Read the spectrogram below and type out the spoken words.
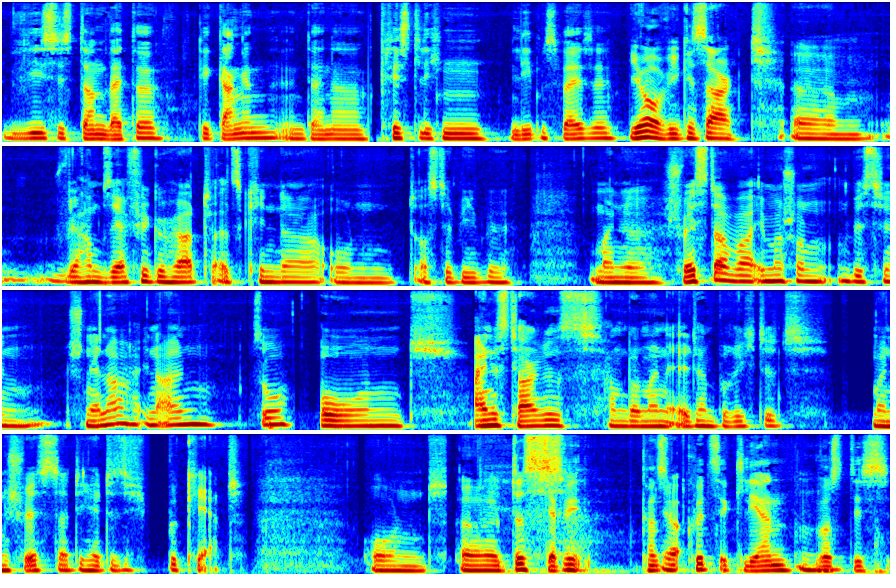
Wie ist es dann weitergegangen in deiner christlichen Lebensweise? Ja, wie gesagt, ähm, wir haben sehr viel gehört als Kinder und aus der Bibel. Meine Schwester war immer schon ein bisschen schneller in allem so. Und eines Tages haben dann meine Eltern berichtet, meine Schwester, die hätte sich bekehrt. Und äh, das. Ich, kannst du kurz erklären, mhm. was das,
